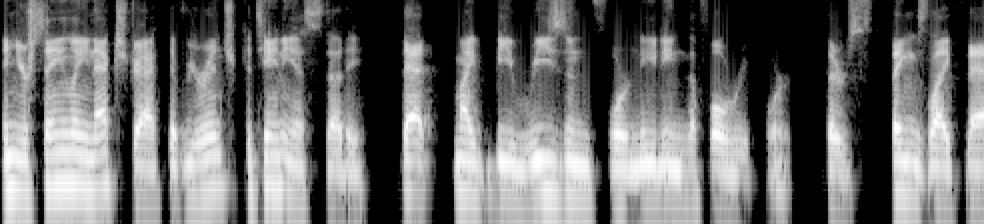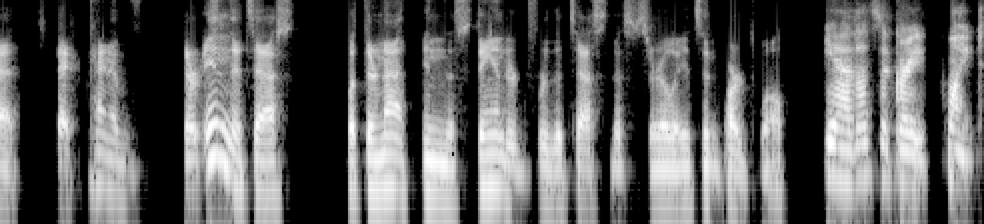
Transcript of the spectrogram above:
in your saline extract of your intracutaneous study, that might be reason for needing the full report. There's things like that that kind of they're in the test, but they're not in the standard for the test necessarily. It's in part 12. Yeah, that's a great point.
